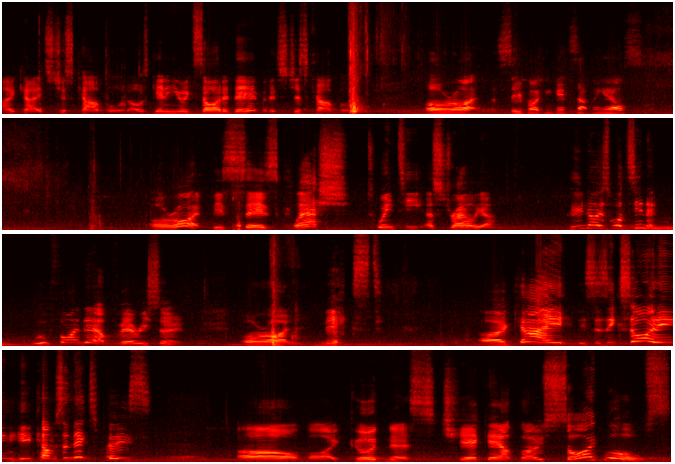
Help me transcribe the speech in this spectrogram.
Okay, it's just cardboard. I was getting you excited there, but it's just cardboard. All right, let's see if I can get something else. All right, this says Clash 20 Australia. Who knows what's in it? We'll find out very soon. All right, next. Okay, this is exciting. Here comes the next piece. Oh my goodness, check out those sidewalls.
